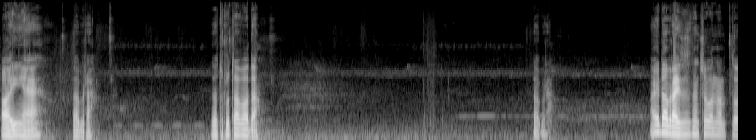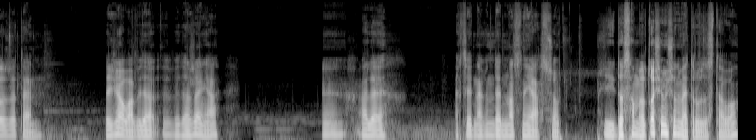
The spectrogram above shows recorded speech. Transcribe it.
Oj, nie. Dobra. Zatruta woda. Dobra. No i dobra, i zaznaczyło nam to, że ten. Te zioła, wyda wydarzenia. Yy, ale. Ja chcę jednak ten nocny jastrząb. I do samolotu 80 metrów zostało.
